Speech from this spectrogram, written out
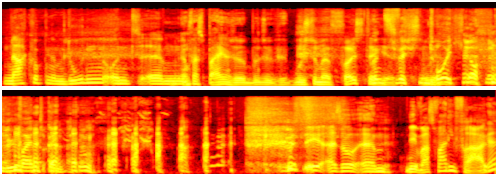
nachgucken im Duden und, ähm, Irgendwas bei, musst du mal Fäuster und zwischendurch noch einen Glühwein trinken. Nee, also, ähm, nee, was war die Frage?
